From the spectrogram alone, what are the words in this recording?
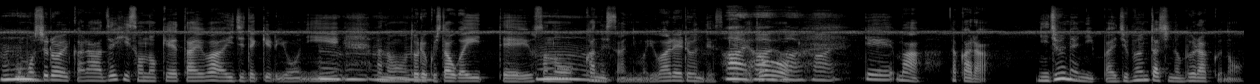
面白いから、うん、ぜひその携帯は維持できるように、あの努力した方がいいっていうその神主さんにも言われるんですけれど、でまあだから20年にいっぱい自分たちの部落の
